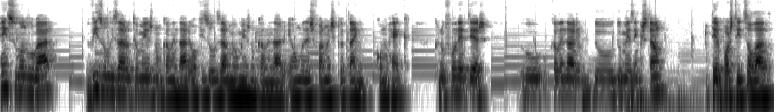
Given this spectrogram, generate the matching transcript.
Em segundo lugar, visualizar o teu mês num calendário ou visualizar o meu mês num calendário é uma das formas que eu tenho como hack, que no fundo é ter o, o calendário do, do mês em questão, ter post-its ao lado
